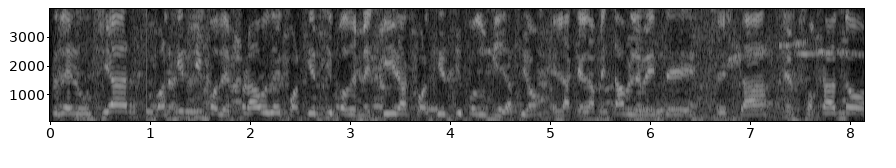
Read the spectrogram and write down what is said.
denunciar cualquier tipo de fraude, cualquier tipo de mentira, cualquier tipo de humillación en la que lamentablemente se está enfocando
